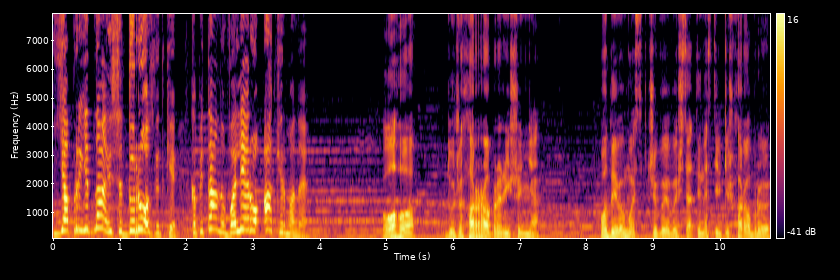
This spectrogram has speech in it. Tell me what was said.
Я приєднаюся до розвідки капітану Валєро Акермане. Ого, дуже хоробре рішення. Подивимось, чи виявишся ти настільки ж хороброю,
